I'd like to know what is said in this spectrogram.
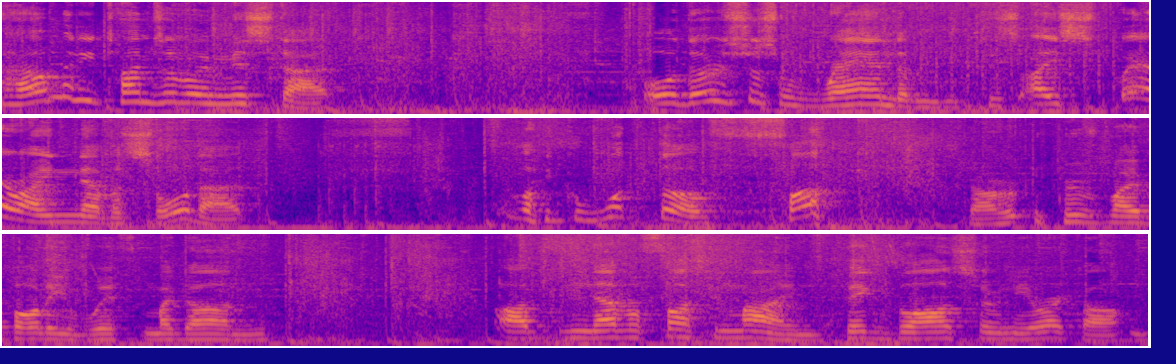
How many times have I missed that? Or those just random, because I swear I never saw that. Like, what the fuck? Don't move my body with my gun. I've never fucking mind. Big blaster and here I come.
